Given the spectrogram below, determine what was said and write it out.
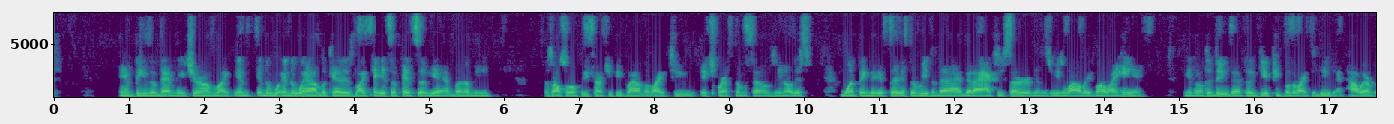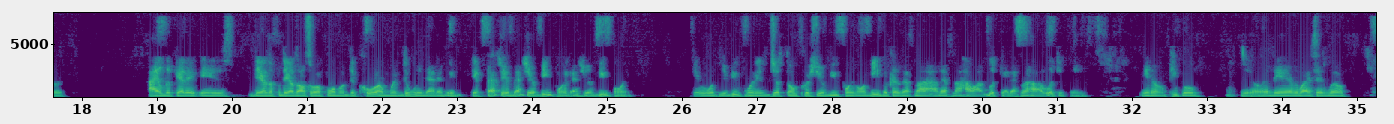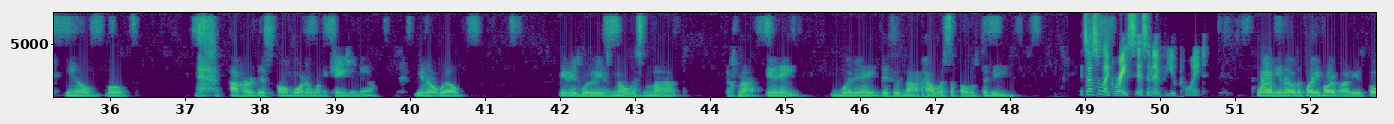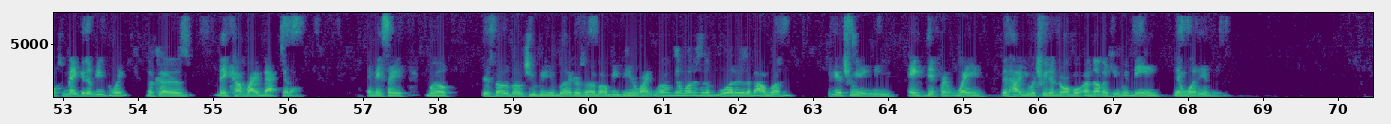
and things of that nature. I'm like, and, and the way and the way I look at it is like, hey, it's offensive, yeah, but I mean, it's also a free country. People have the right to express themselves. You know, this one thing that it's the it's the reason that I that I actually served, and it's the reason why I raised my right hand. You know, to do that, to give people the right to do that. However, I look at it is there's a, there's also a form of decorum when doing that. And if, if that's your, that's your viewpoint, that's your viewpoint. Care what your viewpoint is. Just don't push your viewpoint on me because that's not how, that's not how I look at it. That's not how I look at things. You know, people, you know, and then everybody says, well, you know, well, I've heard this on more than one occasion now. You know, well, it is what it is. No, it's not. It's not. It ain't what it ain't. This is not how it's supposed to be. It's also like race isn't a viewpoint. Well, you know, the funny part about it is folks make it a viewpoint because they come right back to that. And they say, well, it's not about you being black or it's not about me being white. Well, then what is it, what is it about, brother? If you're treating me a different way than how you would treat a normal, another human being, then what is it?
